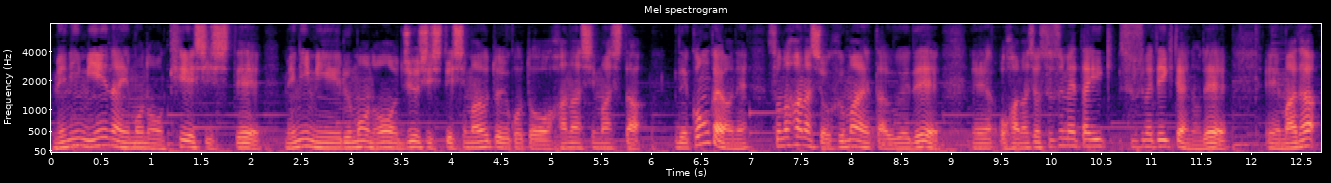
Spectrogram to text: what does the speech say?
目に見えないものを軽視して目に見えるものを重視してしまうということを話しました。で、今回はね、その話を踏まえた上で、えーお話を進めたい、進めていきたいので、えーまだ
